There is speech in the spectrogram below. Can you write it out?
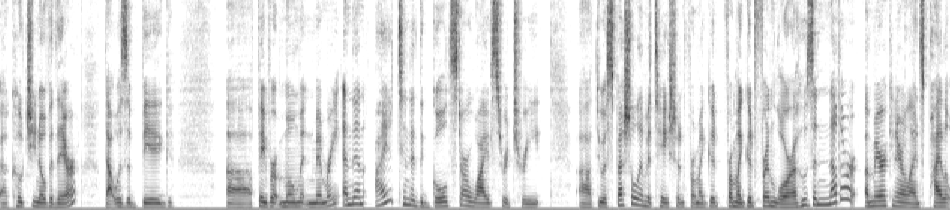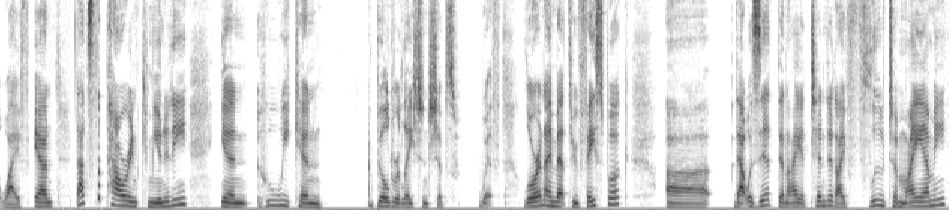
uh, coaching over there. That was a big uh, favorite moment in memory. And then I attended the Gold Star Wives Retreat uh, through a special invitation from my good from my good friend Laura, who's another American Airlines pilot wife. And that's the power in community, in who we can build relationships with. Laura and I met through Facebook. Uh, that was it. Then I attended, I flew to Miami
